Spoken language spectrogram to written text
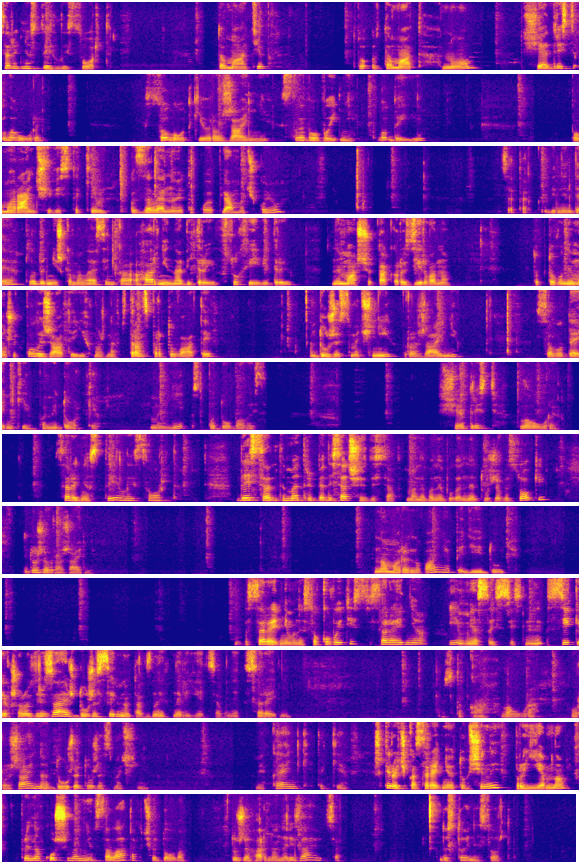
середньостиглий сорт томатів, томат гном, щедрість лаури, солодкі, врожайні, сливовидні плоди, помаранчеві з таким з зеленою такою плямочкою. Це так він іде. Плодоніжка малесенька, гарні на відрив, сухий відрив. Нема що так розірвано. Тобто вони можуть полежати, їх можна транспортувати. Дуже смачні, врожайні, солоденькі помідорки. Мені сподобались. Щедрість лаури. Середньостиглий сорт. Десь сантиметрів 50-60. У мене вони були не дуже високі і дуже врожайні. На маринування підійдуть. Середні вони соковитість середня і м'ясистість. Сік, якщо розрізаєш, дуже сильно так з них не лється. Вони середні. Ось така лаура. Урожайна, дуже-дуже смачні. М'якенькі такі. Шкірочка середньої товщини, приємна при накушуванні, в салатах чудова. Дуже гарно нарізаються. Достойний сорт.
